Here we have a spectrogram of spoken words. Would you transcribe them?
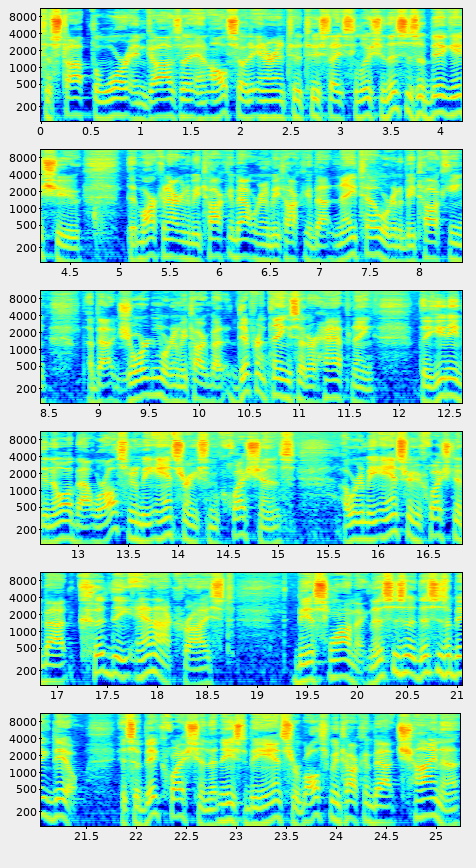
to stop the war in Gaza and also to enter into a two state solution. This is a big issue that Mark and I are going to be talking about. We're going to be talking about NATO. We're going to be talking about Jordan. We're going to be talking about different things that are happening that you need to know about. We're also going to be answering some questions. Uh, we're going to be answering a question about could the Antichrist be Islamic? this is a, this is a big deal. It's a big question that needs to be answered. We're also going to be talking about China.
